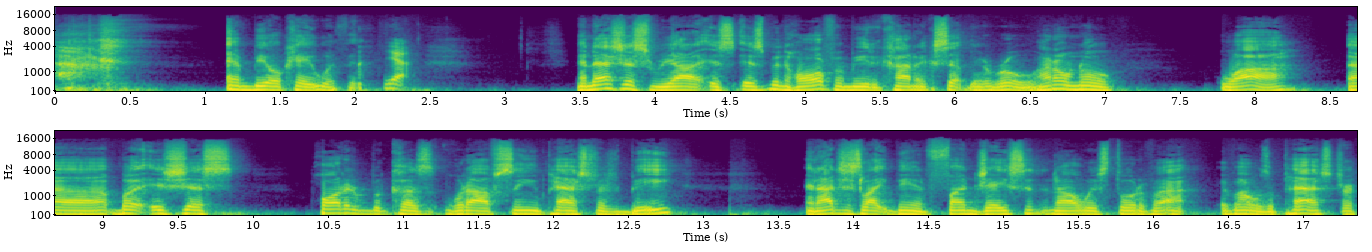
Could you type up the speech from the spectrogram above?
and be okay with it. Yeah. And that's just reality. It's it's been hard for me to kind of accept that role. I don't know why, uh, but it's just part of because what I've seen pastors be, and I just like being fun, Jason. And I always thought if I if I was a pastor,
